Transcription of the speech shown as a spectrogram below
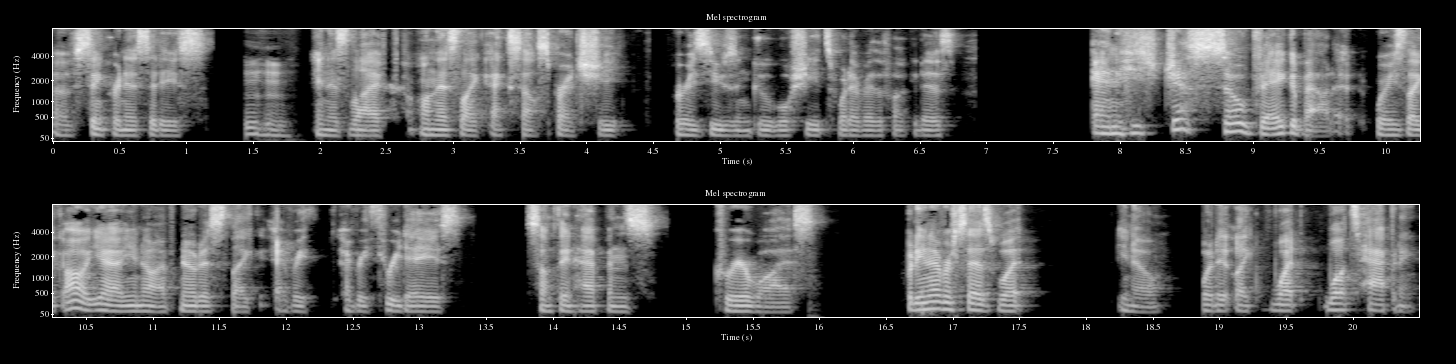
of synchronicities Mm-hmm. in his life on this like Excel spreadsheet or he's using Google Sheets, whatever the fuck it is. And he's just so vague about it, where he's like, "Oh yeah, you know, I've noticed like every every three days something happens career wise," but he never says what you know what it like what what's happening.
